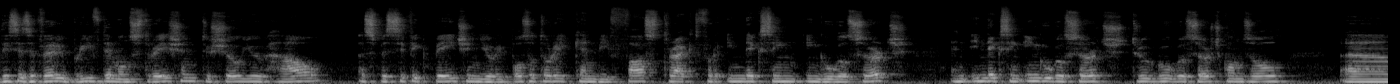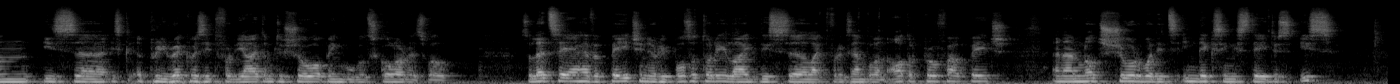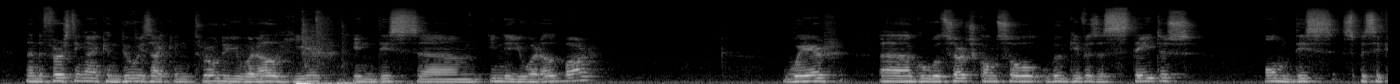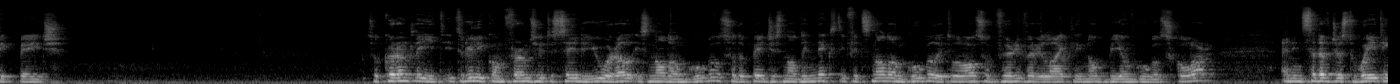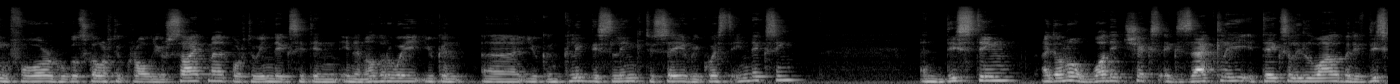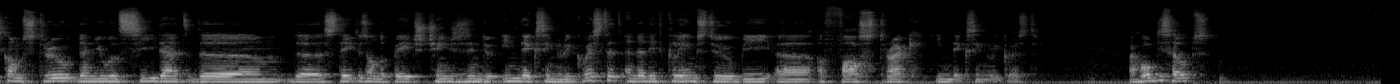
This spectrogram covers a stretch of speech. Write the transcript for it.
This is a very brief demonstration to show you how a specific page in your repository can be fast-tracked for indexing in Google Search and indexing in Google Search through Google Search Console um, is, uh, is a prerequisite for the item to show up in Google Scholar as well. So let's say I have a page in a repository like this, uh, like for example an author profile page, and I'm not sure what its indexing status is. Then the first thing I can do is I can throw the URL here in this um, in the URL bar, where uh, Google Search Console will give us a status on this specific page. So currently it, it really confirms you to say the URL is not on Google, so the page is not indexed. If it's not on Google, it will also very, very likely not be on Google Scholar. And instead of just waiting for Google Scholar to crawl your sitemap or to index it in, in another way, you can, uh, you can click this link to say request indexing. And this thing I don't know what it checks exactly. It takes a little while, but if this comes through, then you will see that the, um, the status on the page changes into indexing requested and that it claims to be uh, a fast track indexing request. I hope this helps.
